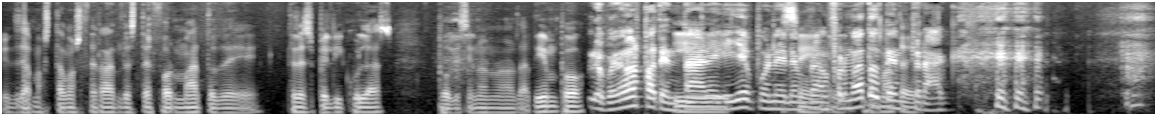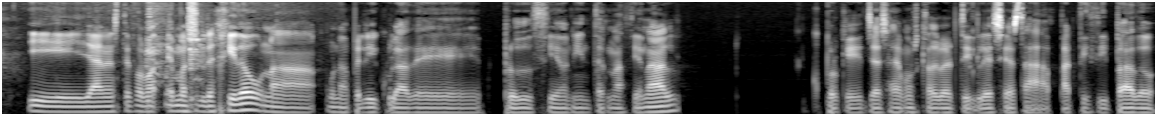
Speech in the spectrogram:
ya estamos cerrando este formato de tres películas, porque si no, no nos da tiempo. Lo podemos patentar, y, ¿eh? Guille, poner sí, en plan formato Temtrack. y ya en este formato hemos elegido una, una película de producción internacional, porque ya sabemos que Alberto Iglesias ha participado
